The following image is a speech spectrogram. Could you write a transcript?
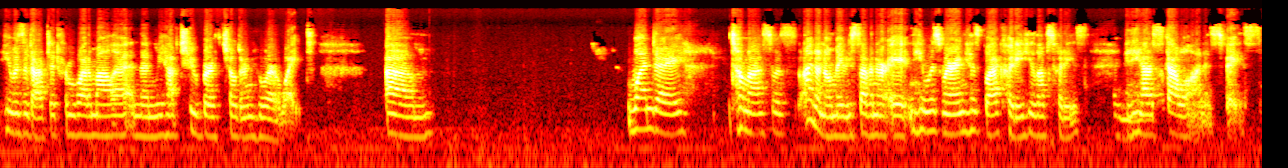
he was adopted from Guatemala, and then we have two birth children who are white. Um, one day, Tomas was, I don't know, maybe seven or eight, and he was wearing his black hoodie. He loves hoodies. And he had a scowl on his face.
